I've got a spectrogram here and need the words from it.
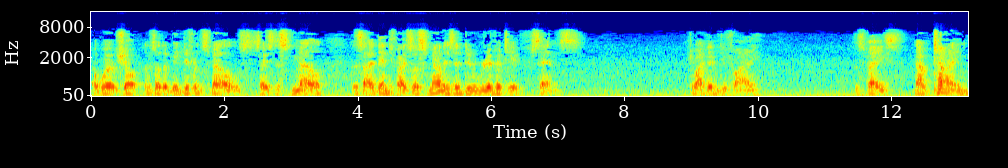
a workshop, and so there'll be different smells. So it's the smell that's identified. So smell is a derivative sense to identify the space. Now time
